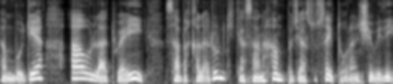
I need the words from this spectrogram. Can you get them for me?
کمبودیا او لاتویایي سابقه لرونکي کسان هم په جاسوسي تورن شوي دي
